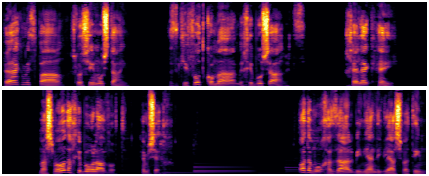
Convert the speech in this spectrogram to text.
פרק מספר 32 זקיפות קומה בכיבוש הארץ. חלק ה' משמעות החיבור לאבות. המשך. עוד אמרו חז"ל בעניין דגלי השבטים,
